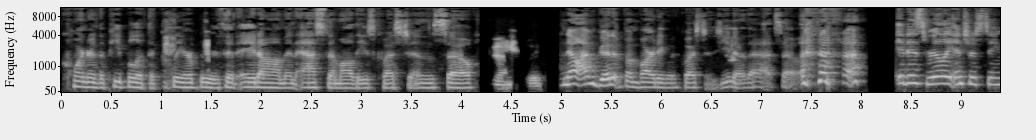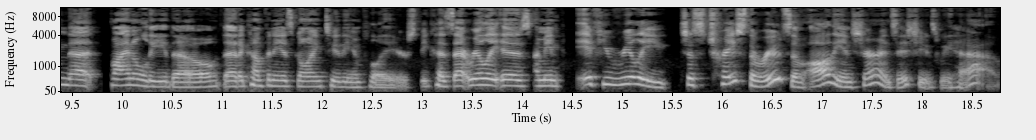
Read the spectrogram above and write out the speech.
corner the people at the Kleer booth at AADOM and ask them all these questions. So, exactly. no, I'm good at bombarding with questions. You know that. So, it is really interesting that finally, though, that a company is going to the employers because that really is, I mean, if you really just trace the roots of all the insurance issues we have,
